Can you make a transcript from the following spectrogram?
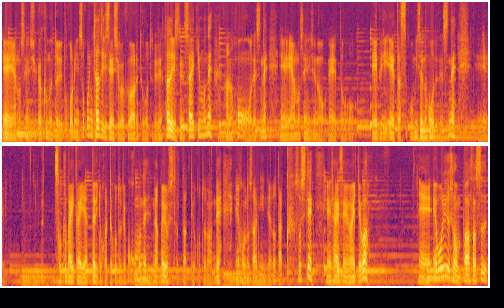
えー、矢野選手が組むというところに、そこに田尻選手が加わるということでね、田尻選手、最近もね、あの本をですね、えー、矢野選手の、えっ、ー、と、エブリエータス、お店の方でですね、えー即売会やったりとかってことで、ここもね、仲良しだったっていうことなんで、えー、今度3人でのタッグ。そして、えー、対戦相手は、えー、エボリューション VS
